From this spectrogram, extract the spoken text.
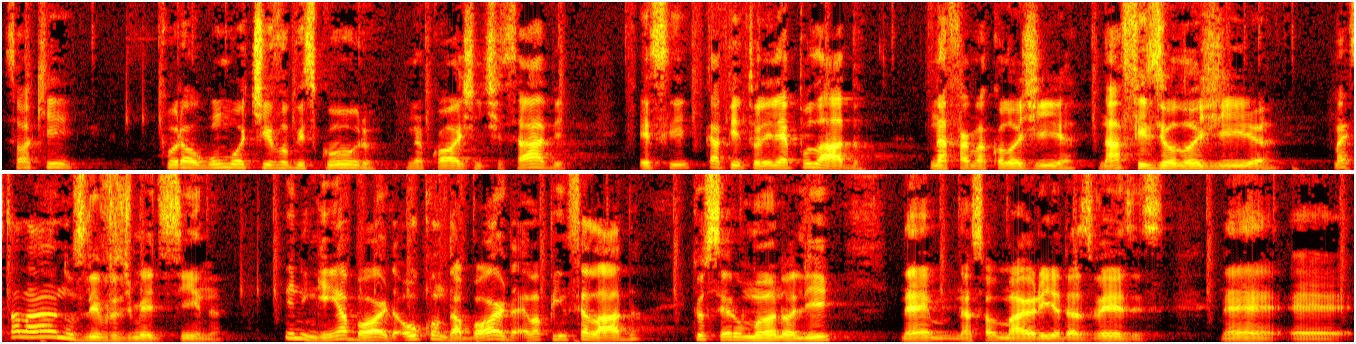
Só que, por algum motivo obscuro, no qual a gente sabe, esse capítulo ele é pulado na farmacologia, na fisiologia, mas está lá nos livros de medicina. E ninguém aborda. Ou quando aborda, é uma pincelada que o ser humano ali, né, na sua maioria das vezes, né, é,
